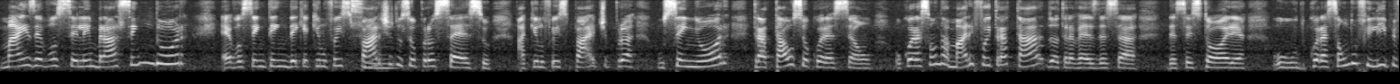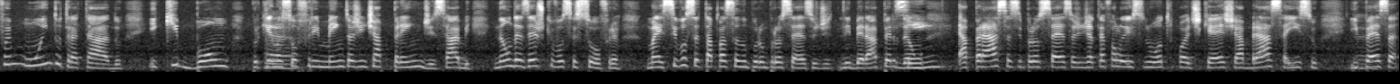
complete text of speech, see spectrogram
mas é você lembrar sem dor. É você entender que aquilo fez Sim. parte do seu processo. Aquilo fez parte para o Senhor tratar o seu coração. O coração da Mari foi tratado através dessa, dessa história. O coração do Felipe foi muito tratado. E que bom, porque é. no sofrimento a gente aprende, sabe? Não desejo que você sofra, mas se você está passando por um processo de liberar perdão, Sim. abraça esse processo. A gente até falou isso no outro podcast. Abraça isso e é. peça,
